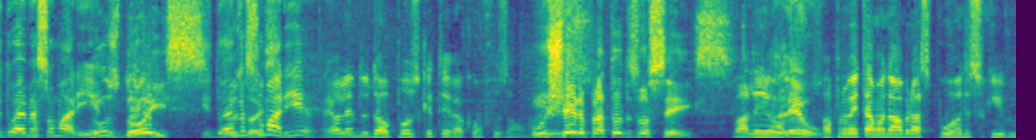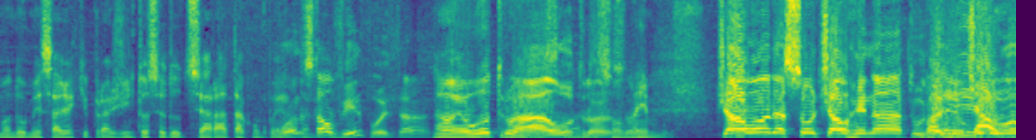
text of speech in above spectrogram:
E do Emerson Maria. Dos dois. E do dos Emerson dois. Maria. Eu lembro do Dalpozo que teve a confusão. Um cheiro pra todos vocês. Valeu. Valeu. Só aproveitar e mandar um abraço pro Anderson que mandou mensagem aqui pra gente, torcedor do Ceará, tá O acompanhando. Anderson tá também. ouvindo, pô. Ele tá... Não, é outro Ah, Anderson. outro Anderson. Lemos. Tchau, Anderson. Tchau, Renato. Valeu, Danilo, tchau.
